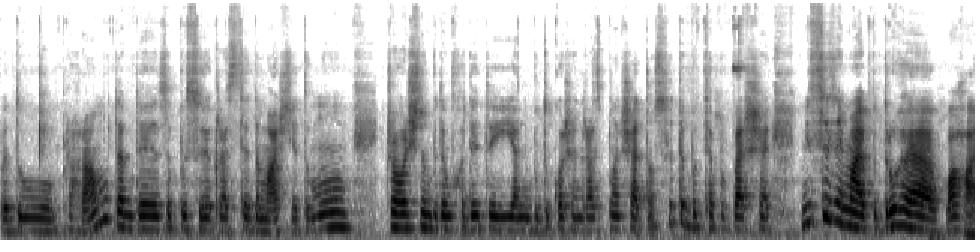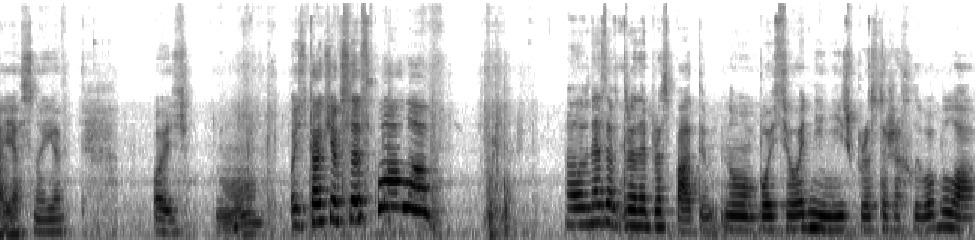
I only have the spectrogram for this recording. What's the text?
веду програму, там, де записую якраз це домашнє. Тому, якщо очно будемо ходити, я не буду кожен раз планшет носити, бо це, по-перше, місце займає, по-друге, вага, ясно є. Ось. Ось так я все склала. Головне завтра не проспати. Ну, бо сьогодні ніч просто жахлива була.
